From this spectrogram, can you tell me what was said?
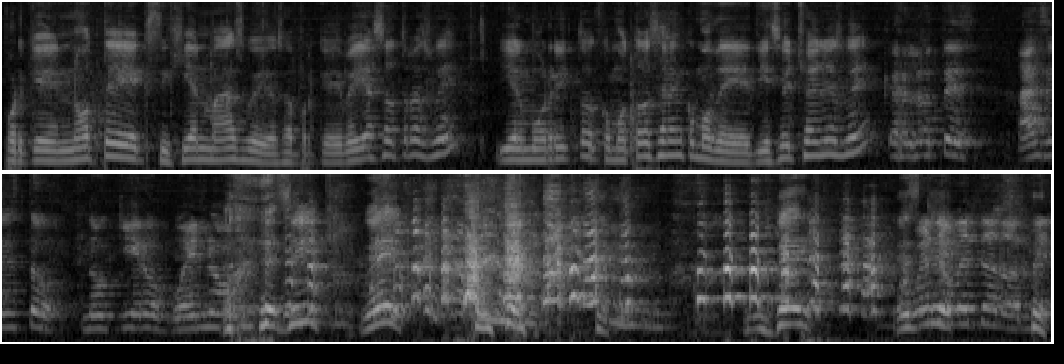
Porque no te exigían más, güey. O sea, porque veías otras, güey. Y el morrito, como todos eran como de 18 años, güey. Carlotes, haz esto, no quiero, bueno. sí, güey. Güey, Es Bueno, que, vete a dormir.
